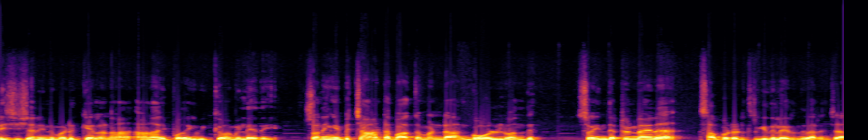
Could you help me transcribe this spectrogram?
டிசிஷன் இன்னும் எடுக்கலைன்னா ஆனால் இப்போதைக்கு விற்கவும் இல்லை எதையும் ஸோ நீங்கள் இப்போ சார்ட்டை பார்த்தோம்னா கோல்டு வந்து ஸோ இந்த ட்ரெண்ட் லைனை சப்போர்ட் எடுத்துருக்கு? இதில் இருந்து வரைஞ்சா?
